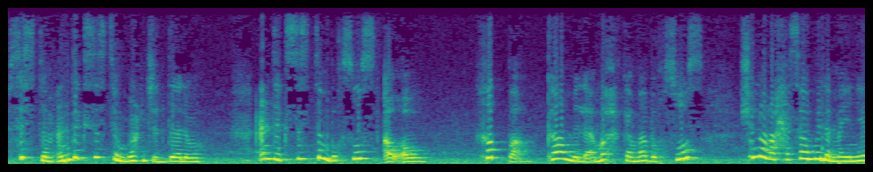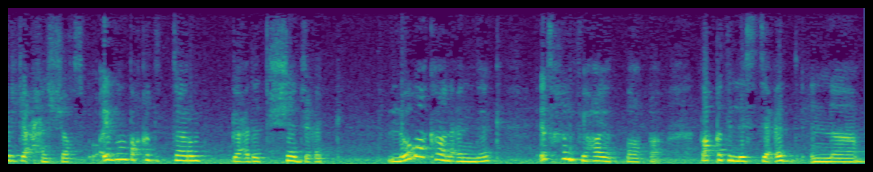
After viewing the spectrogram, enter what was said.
system عندك system برج الدلو عندك system بخصوص أو أو خطة كاملة محكمة بخصوص شنو راح أسوي لما يرجع هالشخص؟ وأيضا طاقة التارو قاعدة تشجعك. لو ما كان عندك ادخل في هاي الطاقة. طاقة اللي استعد إنه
